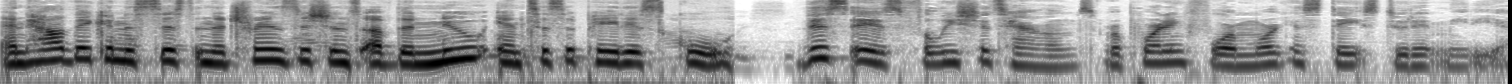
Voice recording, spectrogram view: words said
and how they can assist in the transitions of the new anticipated school. This is Felicia Towns reporting for Morgan State Student Media.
